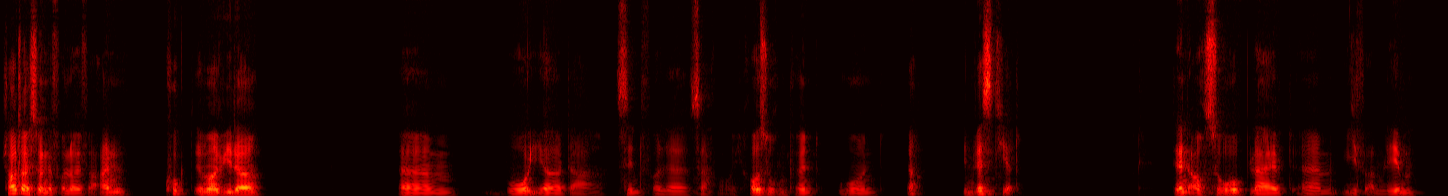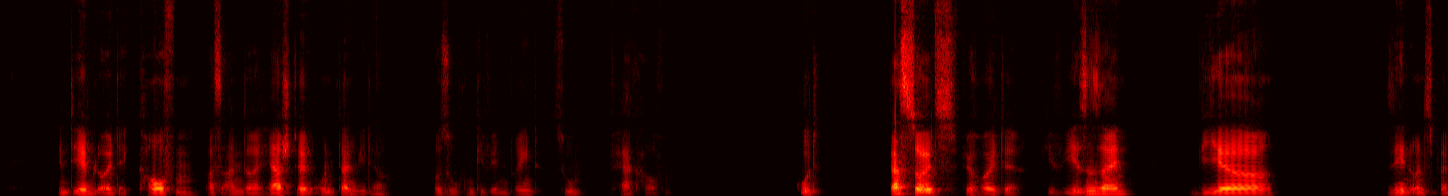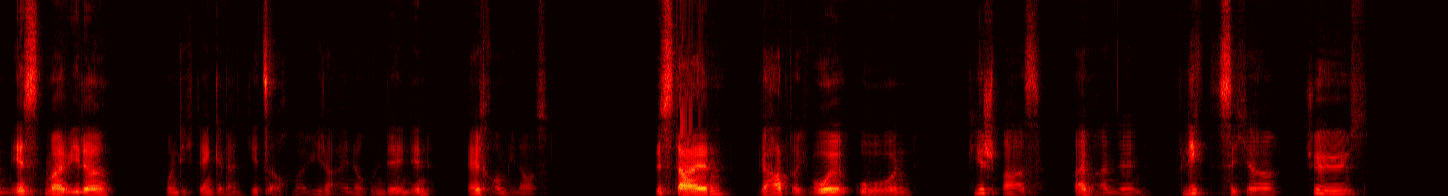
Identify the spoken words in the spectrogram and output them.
Schaut euch so eine Verläufe an, guckt immer wieder, ähm, wo ihr da sinnvolle Sachen euch raussuchen könnt und ja, investiert. Denn auch so bleibt ähm, Eve am Leben, indem Leute kaufen, was andere herstellen und dann wieder versuchen, gewinnbringend zu verkaufen. Gut, das soll es für heute gewesen sein. Wir sehen uns beim nächsten Mal wieder und ich denke, dann geht es auch mal wieder eine Runde in den Weltraum hinaus. Bis dahin, gehabt euch wohl und viel Spaß beim Handeln. Fliegt sicher. Tschüss.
